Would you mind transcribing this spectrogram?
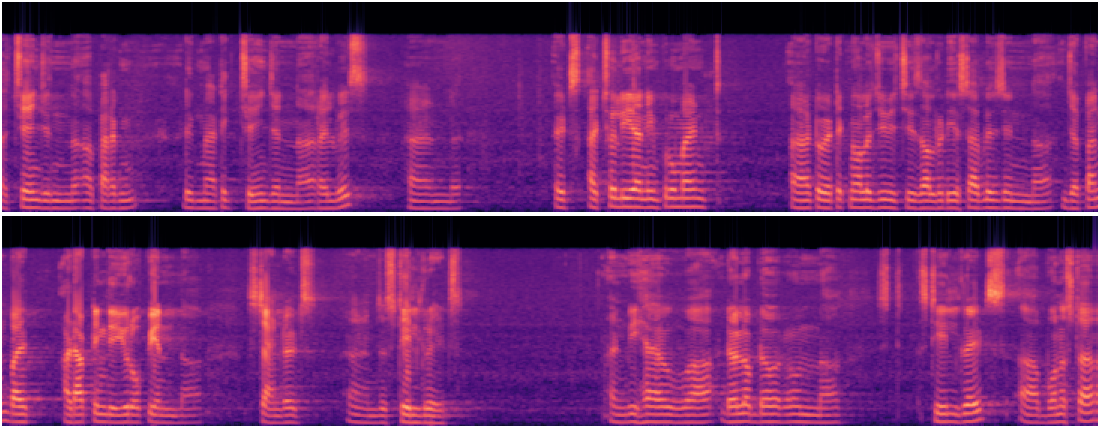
a change in uh, paradigmatic change in uh, railways. And it's actually an improvement to a technology which is already established in Japan by adapting the European standards and the steel grades and we have uh, developed our own uh, st- steel grades, uh, Bonastar.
